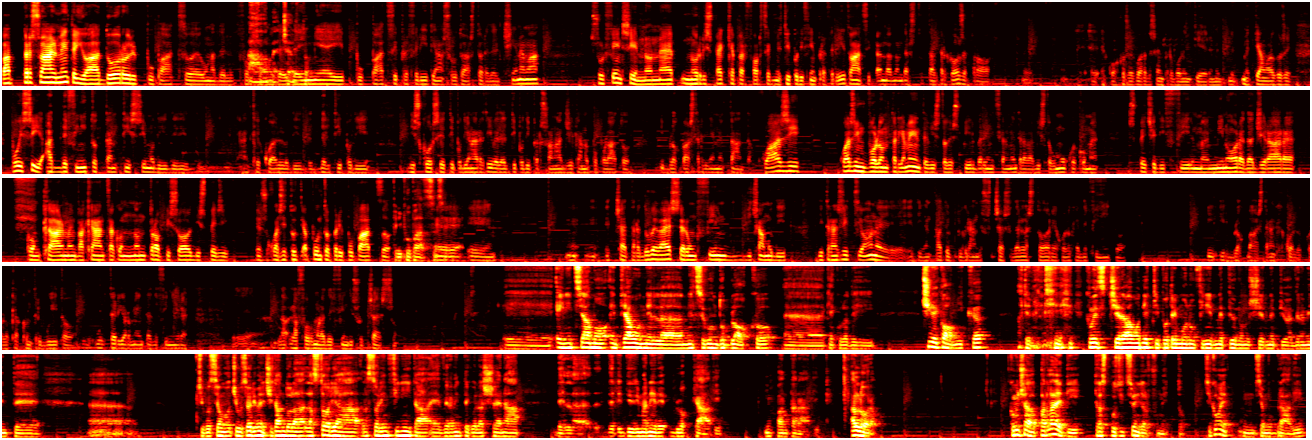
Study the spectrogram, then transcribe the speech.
Ma personalmente io adoro il pupazzo, è uno del, forse Ah, uno vabbè, dei, dei certo. miei pupazzi preferiti in assoluto della storia del cinema. Sul film sì, non, è- non rispecchia per forza il mio tipo di film preferito, anzi tende ad andare su tutt'altre cose, però eh, è, qualcosa che guardo sempre volentieri, met- met- mettiamola così. Poi sì, ha definito tantissimo di, di- di- anche quello del tipo di discorsi, del tipo di narrative, del tipo di personaggi che hanno popolato i blockbuster degli anni 80, quasi, quasi involontariamente, visto che Spielberg inizialmente l'aveva visto comunque come specie di film minore da girare con calma in vacanza, con non troppi soldi spesi, penso quasi tutti appunto per il pupazzo Per i pupazzi, sì. e- e- e- e- eccetera. Doveva essere un film, diciamo, di, di transizione e è diventato il più grande successo della storia, quello che ha definito il, il blockbuster, anche quello, quello che ha contribuito ulteriormente a definire eh, la, la formula dei film di successo. E, e iniziamo, entriamo nel, nel secondo blocco, eh, che è quello dei cinecomic, altrimenti, come ci eravamo detti, potremmo non finirne più, non uscirne più, è veramente... eh, ci possiamo, ci possiamo rimanere, citando la, la storia, la storia infinita, è veramente quella scena del, de- di rimanere bloccati, impantanati. Allora, cominciamo a parlare di trasposizioni dal fumetto. Siccome mh, siamo bravi,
